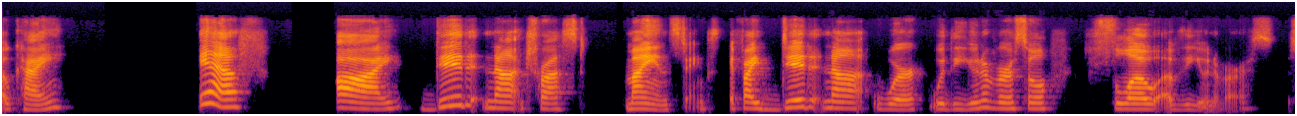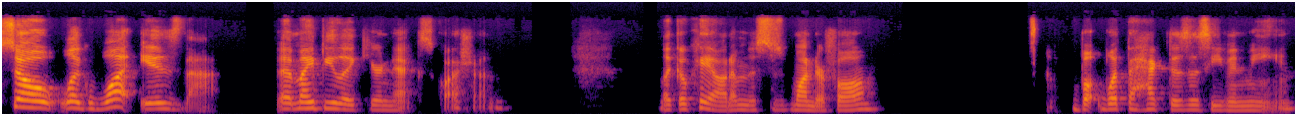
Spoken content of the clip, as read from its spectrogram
okay, if I did not trust my instincts, if I did not work with the universal flow of the universe. So, like, what is that? That might be like your next question. Like, okay, Autumn, this is wonderful. But what the heck does this even mean?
